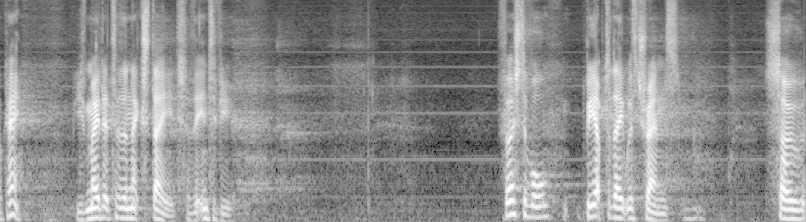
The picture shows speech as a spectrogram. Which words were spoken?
Okay, you've made it to the next stage of the interview. First of all, be up to date with trends. So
